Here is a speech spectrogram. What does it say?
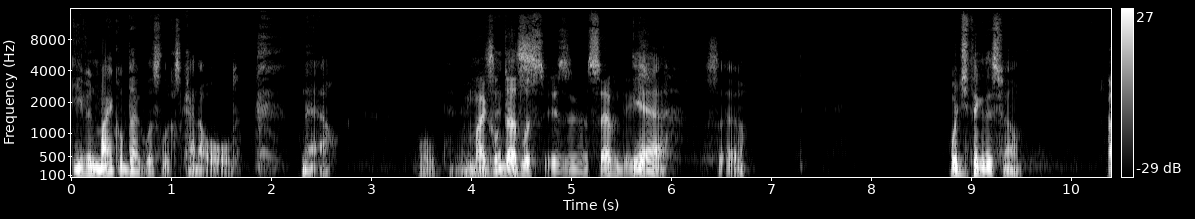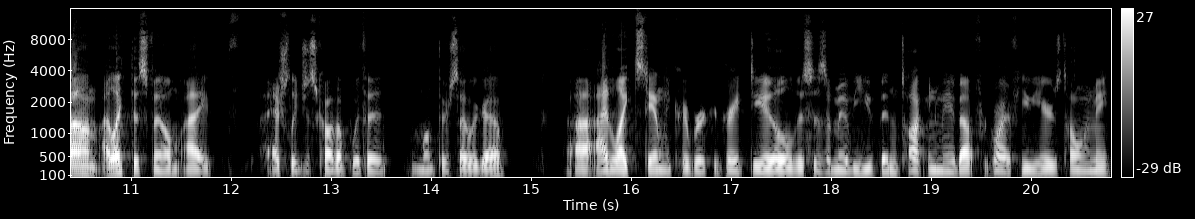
even Michael Douglas looks kind of old now. Well, I mean, Michael in his- Douglas is in his 70s. Yeah. So, what'd you think of this film? Um, I like this film. I actually just caught up with it a month or so ago. Uh, I liked Stanley Kubrick a great deal. This is a movie you've been talking to me about for quite a few years, telling me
